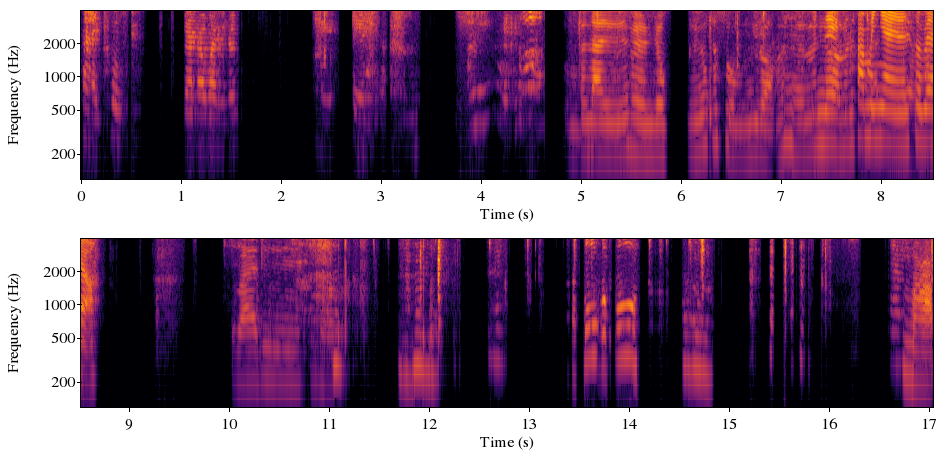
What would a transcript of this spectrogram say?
ถ่ายถูกกันเอาไว้แล้ว ผมเป็นไรเห็นอยู่มันผสมอยู่หรอกมันเห็นมันแน่มันทำยังไงเลยสาวแววสบายดีกระปูกระปูบาป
